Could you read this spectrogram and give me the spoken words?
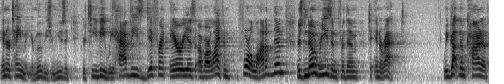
entertainment, your movies, your music, your TV. We have these different areas of our life. And for a lot of them, there's no reason for them to interact. We've got them kind of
